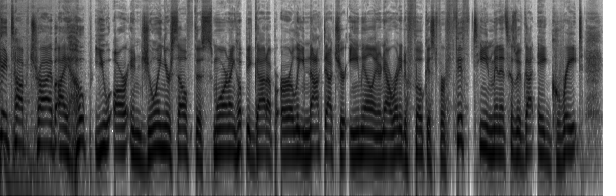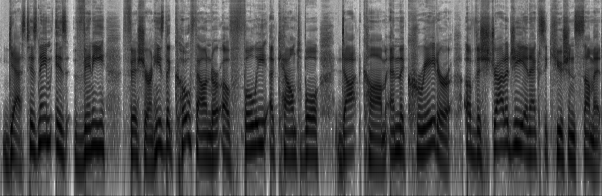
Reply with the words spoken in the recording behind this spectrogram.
Okay, Top Tribe, I hope you are enjoying yourself this morning. Hope you got up early, knocked out your email, and you're now ready to focus for 15 minutes because we've got a great guest. His name is Vinny Fisher, and he's the co founder of FullyAccountable.com and the creator of the Strategy and Execution Summit,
